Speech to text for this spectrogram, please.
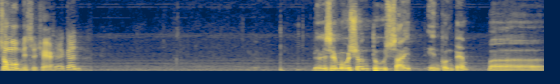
So move, Mr. Chair. Second. There is a motion to cite in contempt uh,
